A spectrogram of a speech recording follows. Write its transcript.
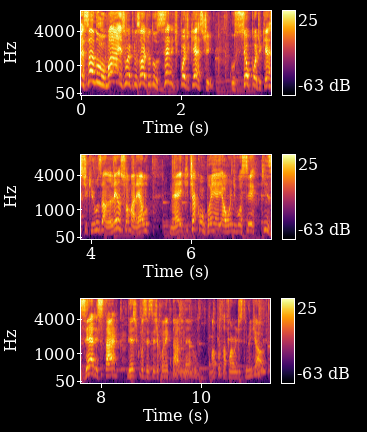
começando mais um episódio do Zenit Podcast, o seu podcast que usa lenço amarelo, né, e que te acompanha aí aonde você quiser estar, desde que você esteja conectado, né, numa plataforma de streaming de áudio.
